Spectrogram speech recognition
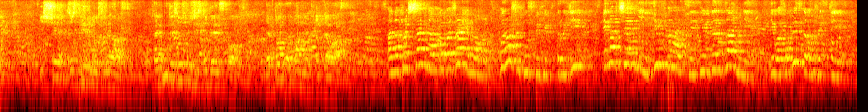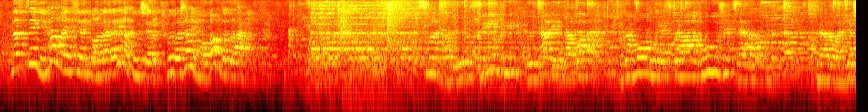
І ще зустрінемось не раз. Хай буде зустріч із студентством, як добра пам'ятка для вас. А на прощання побажаємо хороших успіхів в труді і навчанні, і в праці, і в дерзанні, і в особистому житті. На сцені Ганна Яценко та Карина Кучер. Ми бажаємо вам добра. Смарагди рослинки, пиляє трава, вгамовує спрагу життя. Трава ця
